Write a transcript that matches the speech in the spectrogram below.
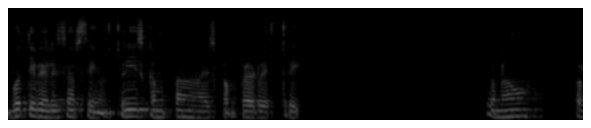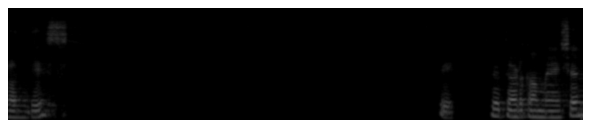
both the values are same 3 is, com uh, is compared with 3 so now run this. See so third combination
